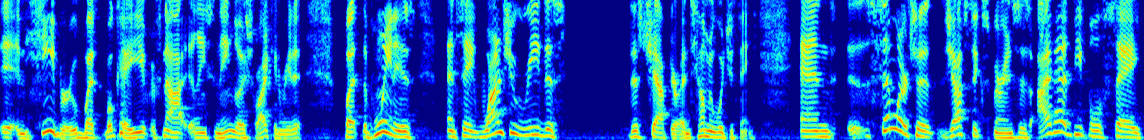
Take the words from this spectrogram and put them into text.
in Hebrew, but okay, if not, at least in English, so I can read it. But the point is, and say, why don't you read this this chapter and tell me what you think. And uh, similar to Jeff's experiences, I've had people say,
